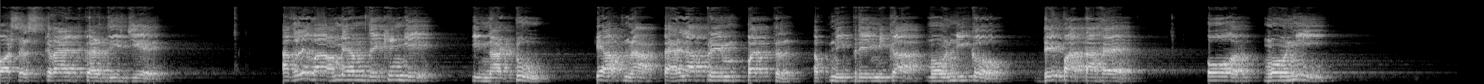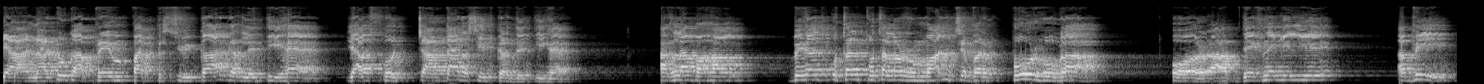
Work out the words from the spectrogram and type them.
और सब्सक्राइब कर दीजिए। अगले भाग में हम देखेंगे कि नाटू क्या अपना पहला प्रेम पत्र अपनी प्रेमिका मोहनी को दे पाता है और मोहनी क्या नाटू का प्रेम पत्र स्वीकार कर लेती है या उसको चाटा रसीद कर देती है। अगला भाग बेहद उथल पुथल और रोमांच से भरपूर होगा। और आप देखने के लिए अभी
